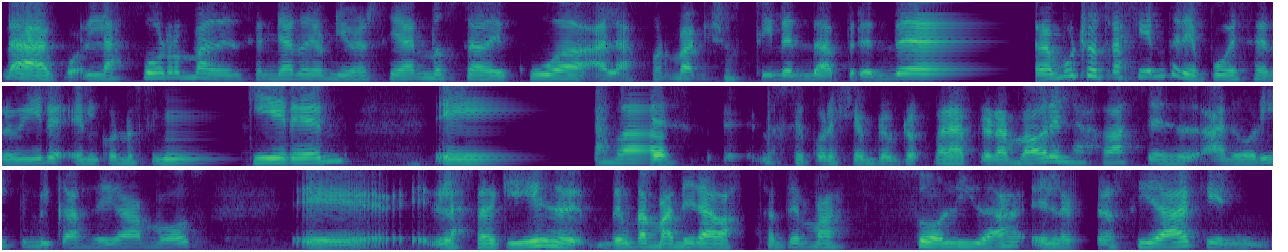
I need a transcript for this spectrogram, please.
la forma de enseñar de la universidad no se adecua a la forma que ellos tienen de aprender. Para mucha otra gente le puede servir el conocimiento que quieren. Eh, las bases, no sé, por ejemplo, para programadores las bases algorítmicas, digamos, eh, las adquirís de, una manera bastante más sólida en la universidad que en,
